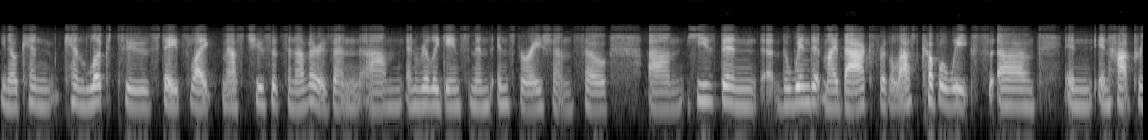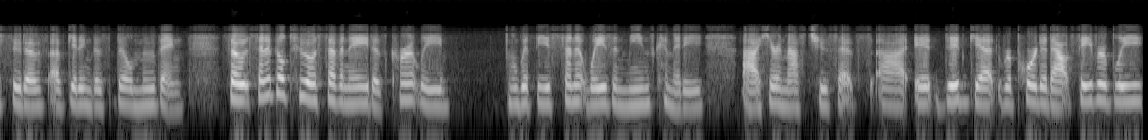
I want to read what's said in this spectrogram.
you know, can can look to states like Massachusetts and others and um, and really gain some in- inspiration. So um, he's been the wind at my back for the last couple weeks um, in in hot pursuit of of getting this bill moving. So Senate Bill 2078 is currently with the Senate Ways and Means Committee uh, here in Massachusetts. Uh, it did get reported out favorably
